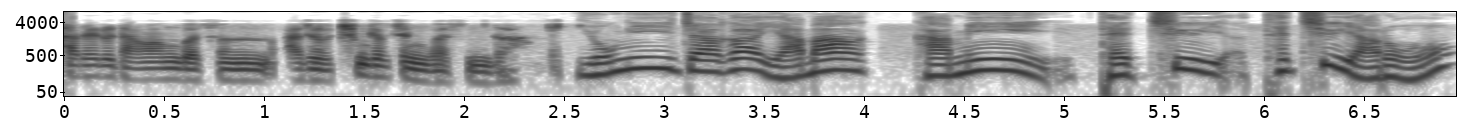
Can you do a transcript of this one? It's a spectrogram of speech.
살해를 당한 것은 아주 충격적인 것 같습니다. 용의자가 야마가미 대츠 테츠야로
